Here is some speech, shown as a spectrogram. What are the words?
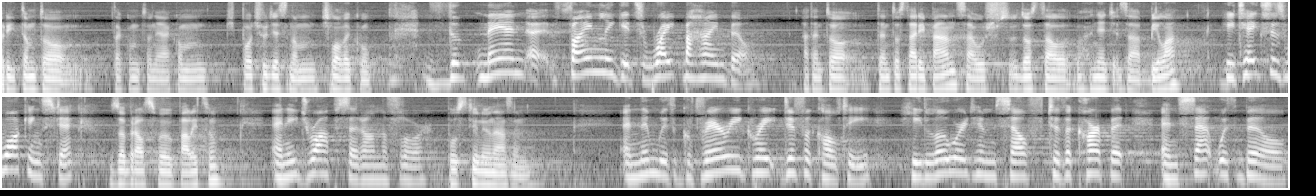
pri tomto takomto nejakom počudesnom človeku. The man uh, finally gets right behind Bill. A tento, tento starý pán sa už dostal hneď za Billa, He takes his walking stick zobral svoju palicu, and he drops it on the floor. pustil ju na zem. And then, with very great difficulty, he lowered himself to the carpet and sat with Bill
